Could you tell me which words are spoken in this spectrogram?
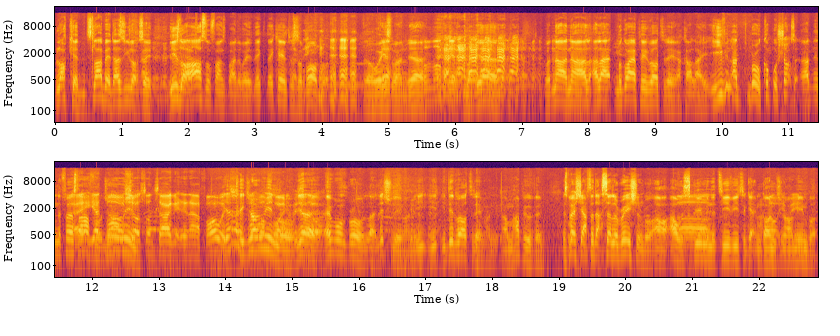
Blockhead, slabhead, as you lot say. These lot are Arsenal fans, by the way. They, they came to support, but the waste man. Yeah. Unlucky. But yeah, but no, no, I, I like Maguire played well today. I can't lie. He even had bro a couple shots in the first Uh, half. he Bro, had you know more I mean? shots on target than our forwards. Yeah, do you know what I mean, bro? Yeah, everyone, bro, like literally, man. He, he, he did well today, man. I'm happy with him, especially after that celebration, bro. I, I was oh. screaming the TV to get him gone. Do you know what I mean? But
